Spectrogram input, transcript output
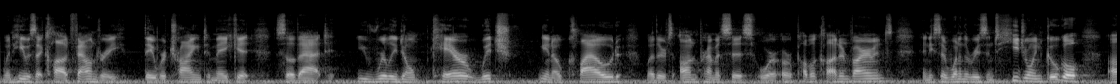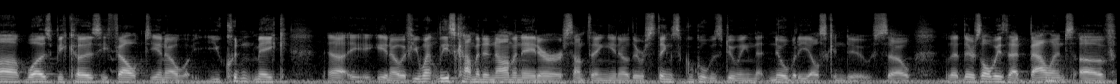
when he was at Cloud Foundry, they were trying to make it so that you really don't care which you know, cloud, whether it's on-premises or, or, public cloud environments. And he said one of the reasons he joined Google uh, was because he felt, you know, you couldn't make uh, you know, if you went least common denominator or something, you know, there was things Google was doing that nobody else can do. So there's always that balance of,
